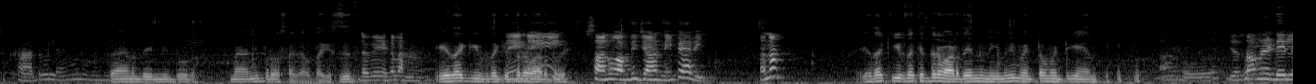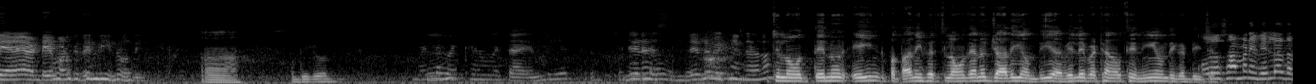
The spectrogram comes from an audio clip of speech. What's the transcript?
ਸਿਖਾ ਦੋ ਲੈਣਗੇ ਮੈਨੂੰ। ਪੈਣ ਦੇ ਇੰਨੀ ਦੂਰ ਮੈਂ ਨਹੀਂ ਭਰੋਸਾ ਕਰਦਾ ਕਿਸੇ ਤੇ। ਲੈ ਵੇਖ ਲੈ। ਇਹਦਾ ਕੀ ਪਤਾ ਕਿੱਧਰ ਨਹੀਂ ਦੇਵੇ ਸਾਨੂੰ ਆਪਦੀ ਜਾਨ ਨਹੀਂ ਪਿਆਰੀ ਹੈਨਾ? ਇਹਦਾ ਕੀ ਪਤਾ ਕਿੱਧਰ ਵੜ ਦੇ ਇਹਨੂੰ ਨੀਂਦ ਵੀ ਮਿੰਟੋ ਮਿੰਟ ਹੀ ਆ ਜਾਂਦੀ। ਆਹੋ। ਜੋ ਸਾਹਮਣੇ ਡੇਲੇ ਆਏ ਅੱਡੇ ਹੁਣ ਕਿਤੇ ਨੀਂਦ ਆਉਂਦੀ। ਹਾਂ ਉਹਦੀ ਕਿਉਂ ਪਹਿਲੇ ਬੈਠੇ ਨੂੰ ਜਾਂਦੀ ਹੈ ਜਿਹੜੇ ਡੇਲੇ ਵੇਖੇ ਹੁੰਦੇ ਆ ਨਾ। ਚਲਾਉ ਤੈਨੂੰ ਇਹ ਹੀ ਪਤਾ ਨਹੀਂ ਫਿਰ ਚਲਾਉਂਦਿਆਂ ਨੂੰ ਜ਼ਿਆਦਾ ਹੀ ਆਉਂਦੀ ਆ। ਵਿਹਲੇ ਬੈਠਿਆਂ ਨੂੰ ਉੱਥੇ ਨਹੀਂ ਆਉਂਦੀ ਗੱਡੀ 'ਚ। ਉਹ ਸਾਹਮਣੇ ਵਿਹਲਾ ਤਾਂ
